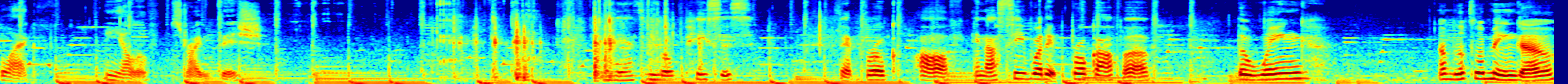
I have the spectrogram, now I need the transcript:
black and yellow striped fish. And then some little pieces that broke off. And I see what it broke off of. The wing of the flamingo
